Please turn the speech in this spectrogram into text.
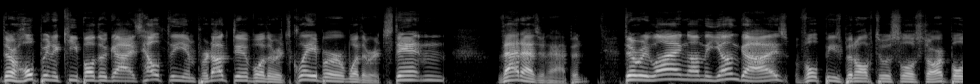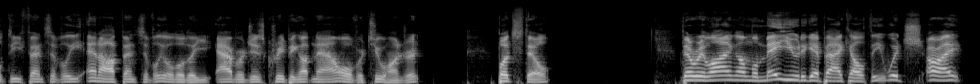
They're hoping to keep other guys healthy and productive, whether it's Gleyber, whether it's Stanton. That hasn't happened. They're relying on the young guys. Volpe's been off to a slow start, both defensively and offensively, although the average is creeping up now over 200. But still, they're relying on LeMahieu to get back healthy, which, all right,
